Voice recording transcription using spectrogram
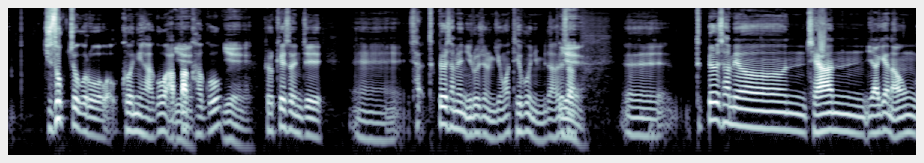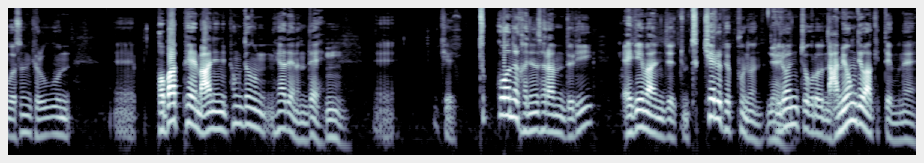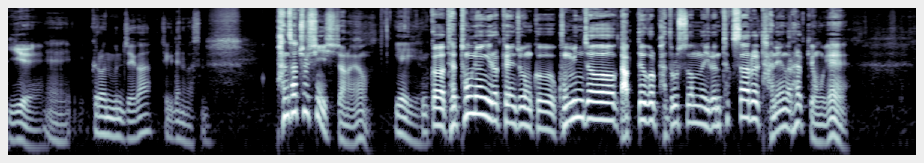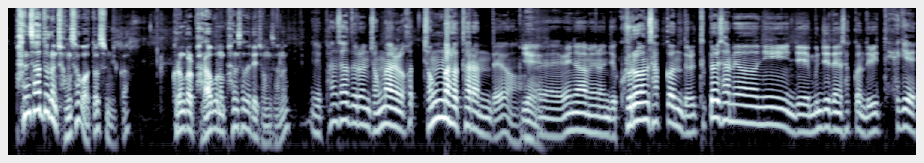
지속적으로 건의하고 압박하고 예. 그렇게 해서 이제 에, 사, 특별 사면이 이루어지는 경우가 대부분입니다. 그래서 예. 에, 특별 사면 제한 이야기가 나온 것은 결국은 에, 법 앞에 만인이 평등해야 되는데 음. 이렇게 특권을 가진 사람들이 에게만 이제 좀 특혜를 베푸는 네. 이런 쪽으로 남용돼 왔기 때문에 예. 예, 그런 문제가 제기되는 것 같습니다. 판사 출신이시잖아요. 예, 예. 그러니까 대통령이 이렇게 좀 그 국민적 납득을 받을 수 없는 이런 특사를 단행을 할 경우에 판사들은 정서가 어떻습니까? 그런 걸 바라보는 판사들의 정서는 예, 판사들은 정말 허, 정말 허탈한데요. 예. 왜냐하면 이제 그런 사건들 특별 사면이 이제 문제되는 사건들이 되게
